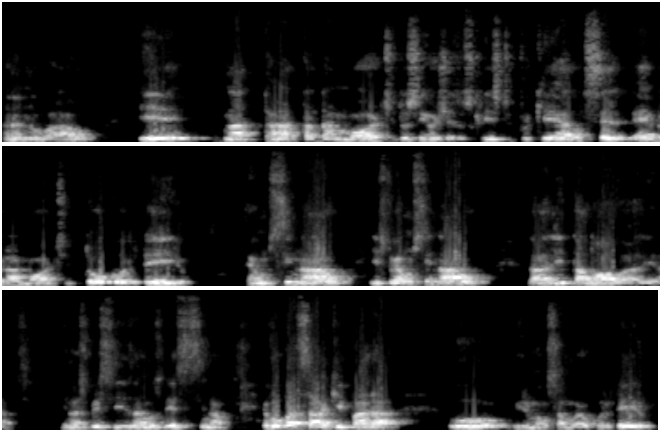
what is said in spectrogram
anual e na data da morte do Senhor Jesus Cristo, porque ela celebra a morte do Cordeiro. É um sinal, isso é um sinal da, da nova aliança. E nós precisamos desse sinal. Eu vou passar aqui para o irmão Samuel Cordeiro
